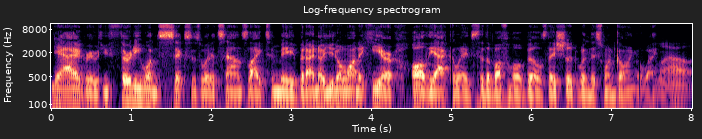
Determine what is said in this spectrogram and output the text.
Yeah, I agree with you. 31-6 is what it sounds like to me, but I know you don't want to hear all the accolades to the Buffalo Bills. They should win this one going away. Wow.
